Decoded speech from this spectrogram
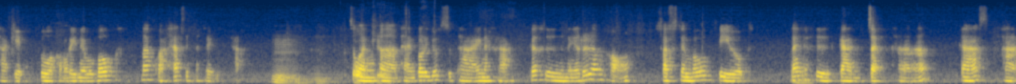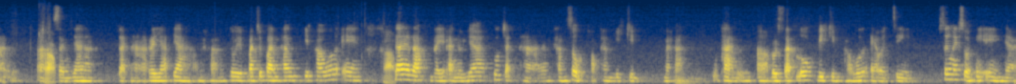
target ตัวของ renewable มากกว่า 50%ค่ะอืมอืมส่วนโอเคอ่าแผนกลยุทธ์สุดท้ายนะคะ ก็คือในเรื่องของ sustainable fuel นั่นก็คือการจัดหาก๊าซผ่านอ่าครับสัญญา จัดหาระยะยาวนะคะ โดยปัจจุบันทาง b i Power เองครับได้รับใบอนุญาตผู้จัดหาทางส่งของทาง b ีกินนะคะผ่านเอ่อบริษัทลูก b ีกิน Power LNG ซึ่งในส่วนนี้เองเนี่ย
